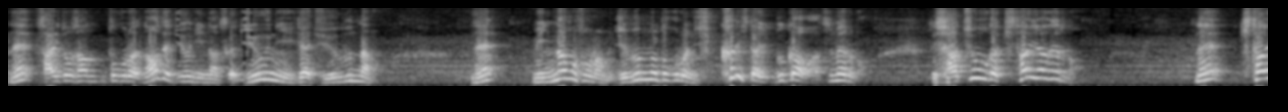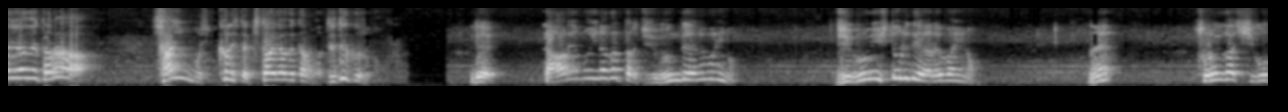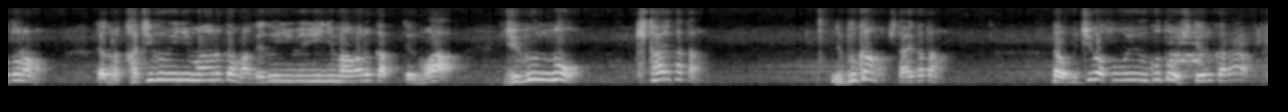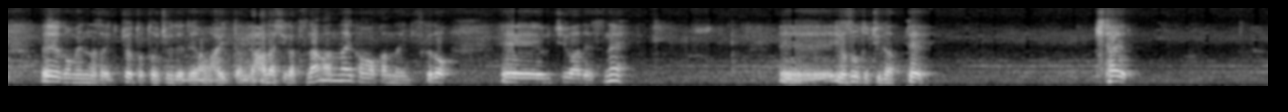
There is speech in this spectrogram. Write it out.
ね、斎藤さんのところはなぜ10人なんですか ?10 人いりゃ十分なの。ね。みんなもそうなの。自分のところにしっかりした部下を集めるの。で、社長が鍛え上げるの。ね。鍛え上げたら、社員もしっかりした鍛え上げたのが出てくるの。で、誰もいなかったら自分でやればいいの。自分一人でやればいいの。ね。それが仕事なの。だから勝ち組に回るか負け組に回るかっていうのは自分の鍛え方。で部下の鍛え方な。だからうちはそういうことをしてるから、えー、ごめんなさい。ちょっと途中で電話が入ったんで話が繋がんないかもわかんないんですけど、えー、うちはですね、えー、よそと違って、鍛える。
